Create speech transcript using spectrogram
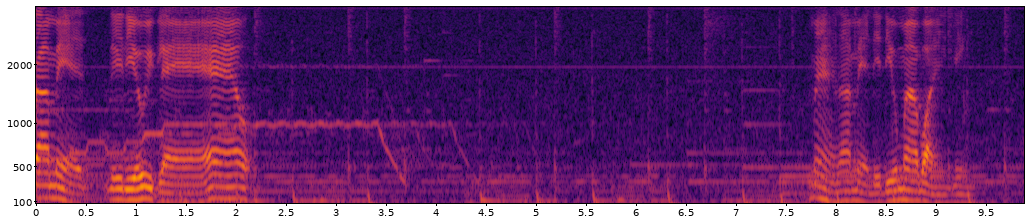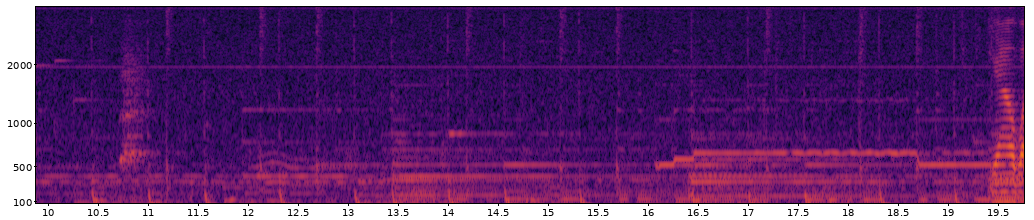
ราเมดรีดิวอีกแล้ว แม่ราเมดรีดิวมาบ่อยจริงๆ ยาวไป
